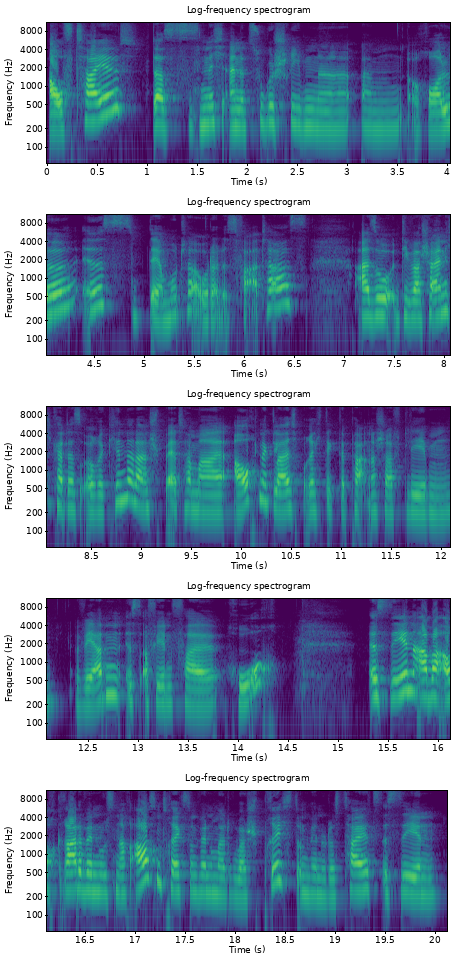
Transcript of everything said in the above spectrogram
aufteilt, dass es nicht eine zugeschriebene ähm, Rolle ist der Mutter oder des Vaters, also die Wahrscheinlichkeit, dass eure Kinder dann später mal auch eine gleichberechtigte Partnerschaft leben werden, ist auf jeden Fall hoch. Es sehen aber auch gerade, wenn du es nach außen trägst und wenn du mal drüber sprichst und wenn du das teilst, es sehen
